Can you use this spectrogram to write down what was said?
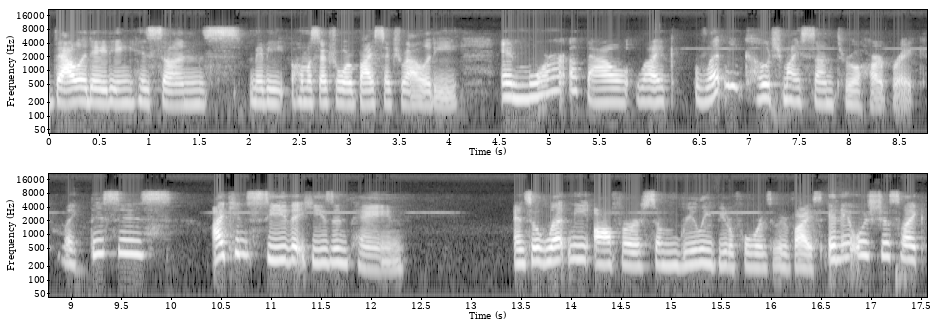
validating his son's maybe homosexual or bisexuality and more about like let me coach my son through a heartbreak like this is i can see that he's in pain and so let me offer some really beautiful words of advice and it was just like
